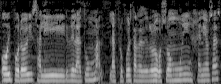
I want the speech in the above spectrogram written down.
hoy por hoy salir de la tumba. Las propuestas, desde luego, son muy ingeniosas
